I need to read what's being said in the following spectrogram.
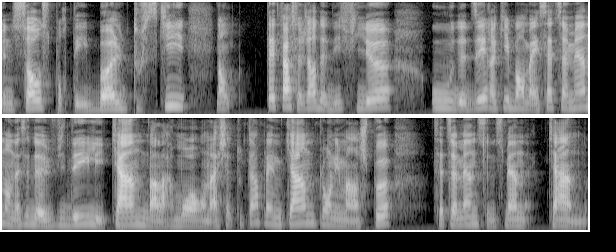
une, sauce pour tes bols, tout ce qui. Donc, peut-être faire ce genre de défi-là, ou de dire, OK, bon, ben cette semaine, on essaie de vider les cannes dans l'armoire. On achète tout le temps plein de cannes, puis on les mange pas cette semaine, c'est une semaine canne.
